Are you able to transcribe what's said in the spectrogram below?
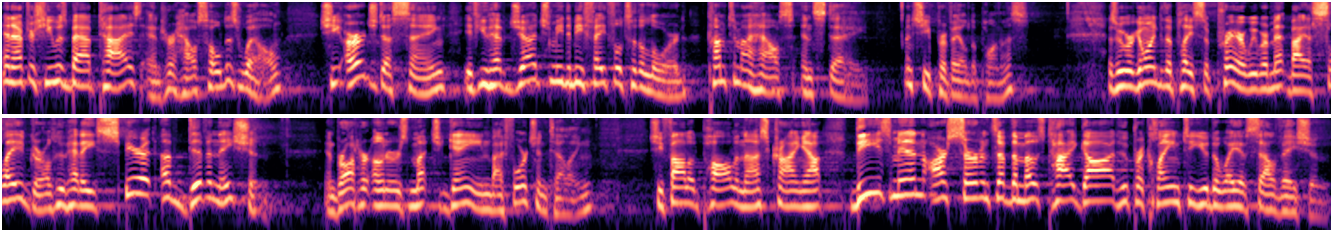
And after she was baptized, and her household as well, she urged us, saying, If you have judged me to be faithful to the Lord, come to my house and stay. And she prevailed upon us. As we were going to the place of prayer, we were met by a slave girl who had a spirit of divination and brought her owners much gain by fortune telling. She followed Paul and us, crying out, These men are servants of the Most High God who proclaim to you the way of salvation.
